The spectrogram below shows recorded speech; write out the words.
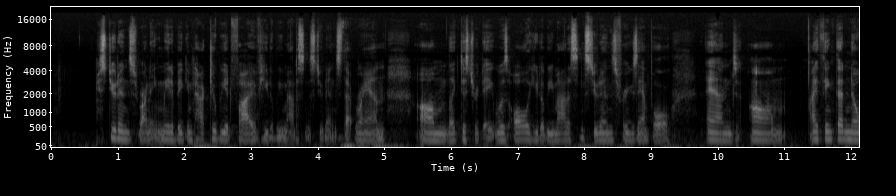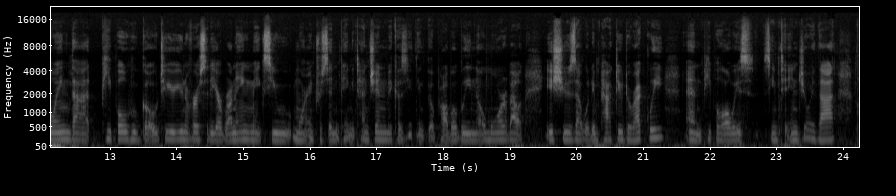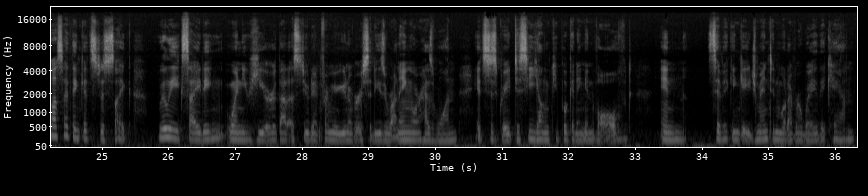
students running made a big impact too. We had five UW Madison students that ran. Um, like District 8 was all UW Madison students, for example. And um, I think that knowing that people who go to your university are running makes you more interested in paying attention because you think they'll probably know more about issues that would impact you directly. And people always seem to enjoy that. Plus, I think it's just like really exciting when you hear that a student from your university is running or has won. It's just great to see young people getting involved in civic engagement in whatever way they can.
